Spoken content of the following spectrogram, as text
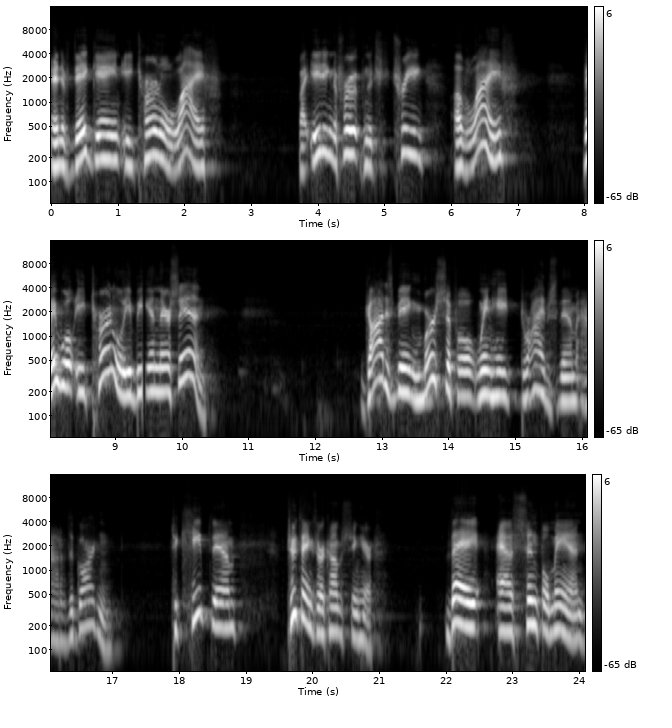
And if they gain eternal life by eating the fruit from the tree of life, they will eternally be in their sin. God is being merciful when He drives them out of the garden to keep them. Two things are accomplishing here. They, as sinful man,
